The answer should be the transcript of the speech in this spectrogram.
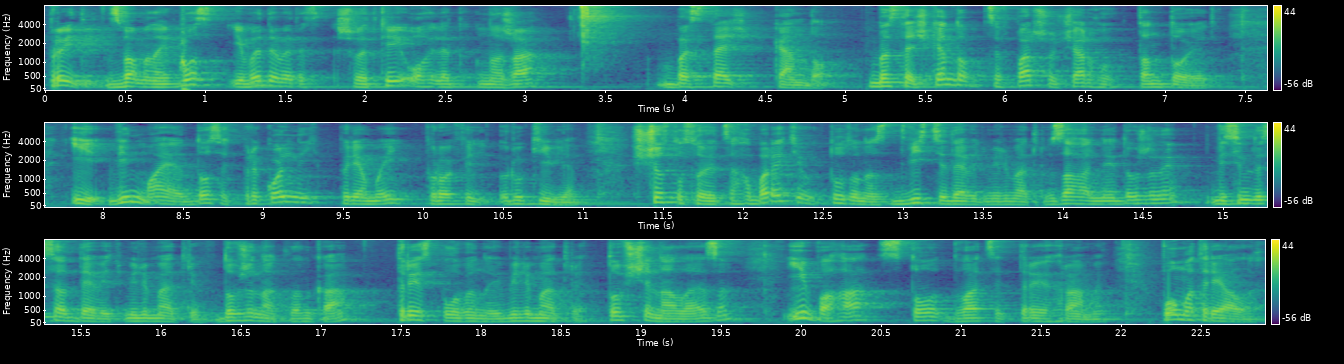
Привіт! З вами Найбос, і ви дивитесь швидкий огляд ножа Bestech Kendo. Bestech Kendo – це в першу чергу тантоїд. І він має досить прикольний прямий профіль руків'я. Що стосується габаритів, тут у нас 209 мм загальної довжини, 89 мм довжина клинка, 3,5 мм товщина леза і вага 123 грами. По матеріалах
